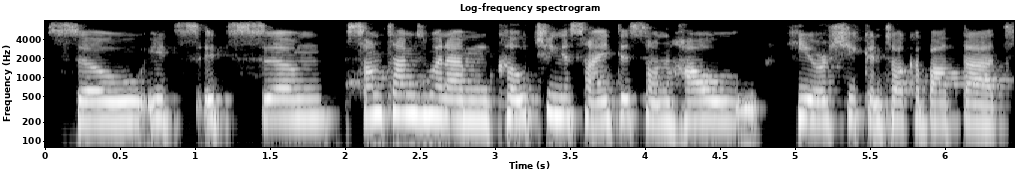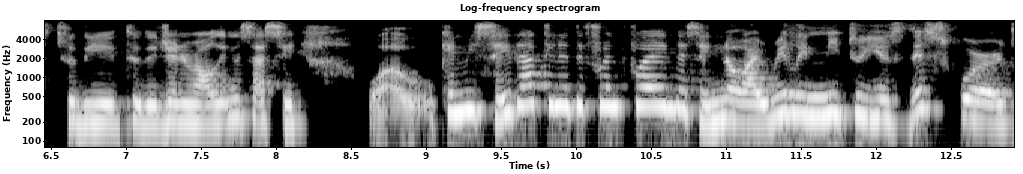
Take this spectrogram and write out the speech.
So it's it's um, sometimes when i'm coaching a scientist on how he or she can talk about that to the to the general audience i say well, can we say that in a different way? And they say, no, I really need to use this word.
